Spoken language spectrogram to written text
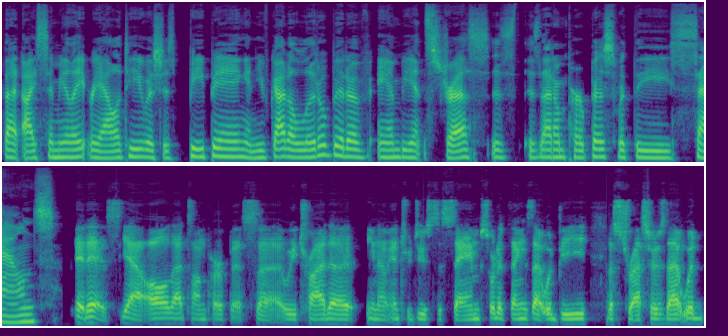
that I simulate reality was just beeping, and you've got a little bit of ambient stress. Is is that on purpose with the sounds? It is, yeah. All that's on purpose. Uh, we try to, you know, introduce the same sort of things that would be the stressors that would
